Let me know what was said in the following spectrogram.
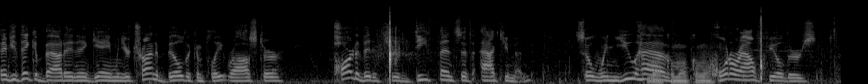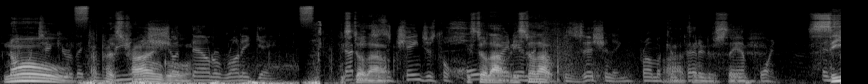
And if you think about it in a game, when you're trying to build a complete roster, part of it is your defensive acumen. So when you have come on, come on. corner outfielders No, in particular that I can really triangle. shut down a running game, He's that still means out. it changes the whole still out, he's still out. positioning from a Ah, competitive safe. standpoint. And so See?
